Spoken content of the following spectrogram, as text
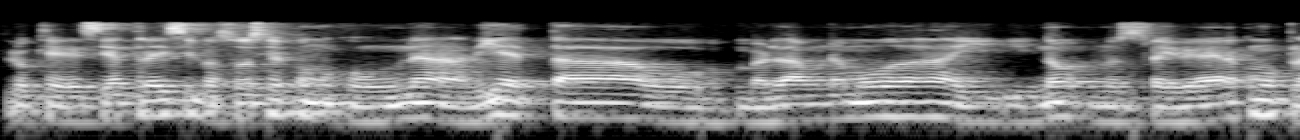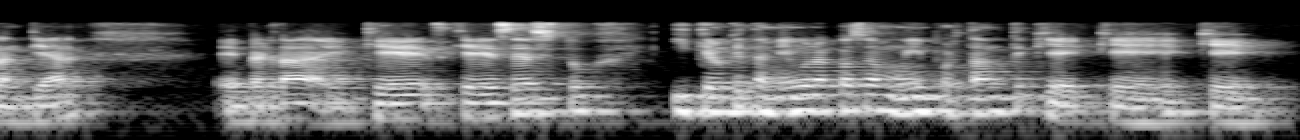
lo que decía Tracy, lo asocia como con una dieta o, ¿verdad?, una moda y, y no, nuestra idea era como plantear ¿verdad? ¿Qué, ¿Qué, es esto? Y creo que también una cosa muy importante que, que, que,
